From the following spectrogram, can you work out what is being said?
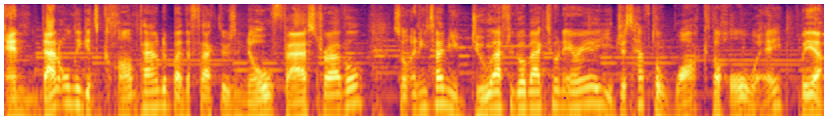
And that only gets compounded by the fact there's no fast travel. So anytime you do have to go back to an area, you just have to walk the whole way. But yeah,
